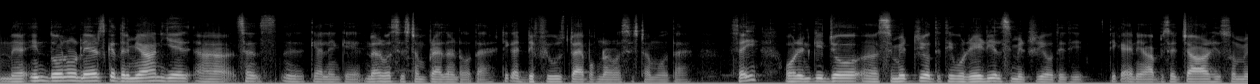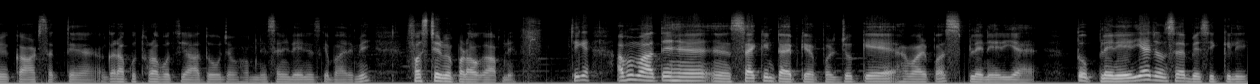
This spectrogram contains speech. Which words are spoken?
इन दोनों लेयर्स के दरमियान ये सेंस कह लेंगे नर्वस सिस्टम प्रेजेंट होता है, ठीक है? Diffuse type of nervous system होता है, सही? और इनकी जो सिमेट्री होती थी वो रेडियल सिमेट्री होती थी, ठीक है? यानी आप इसे चार हिस्सों में काट सकते हैं, अगर आपको थोड़ा बहुत याद हो जब हमने सैनिडेनियस के बारे में, फ़र्स्ट ईयर में पढ़ा होगा आपने। ठीक है? अब हम आते हैं सेकंड टाइप के ऊपर, जो कि हमारे पास प्लेन एरिया है। तो प्लेन एरिया जो है बेसिकली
